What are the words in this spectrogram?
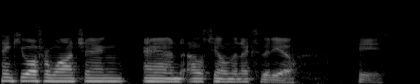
thank you all for watching, and I'll see you on the next video. Peace.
